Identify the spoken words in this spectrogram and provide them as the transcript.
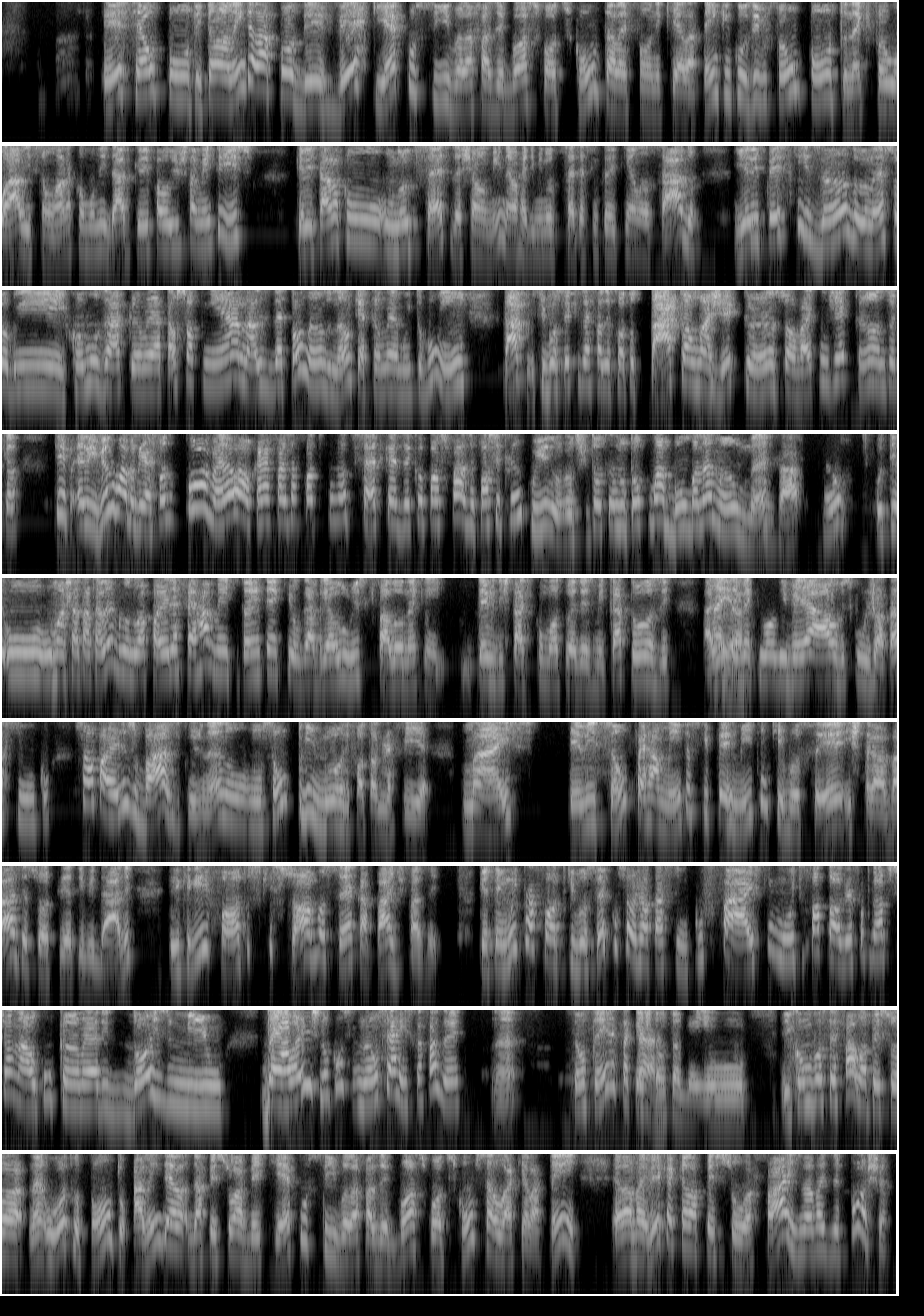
Esse é o ponto. Então, além dela poder ver que é possível ela fazer boas fotos com o telefone que ela tem, que inclusive foi um ponto, né, que foi o Alisson lá na comunidade que ele falou justamente isso que ele estava com um Note 7 da Xiaomi, né, o Redmi Note 7 assim que ele tinha lançado, e ele pesquisando, né, sobre como usar a câmera tal, só tinha análise detonando, não, que a câmera é muito ruim, tá? Se você quiser fazer foto, taca uma Gcam, só vai com Gcam, não sei o que lá. Tipo, ele viu no Mobile falando, pô, velho, o cara faz a foto com o Note 7, quer dizer que eu posso fazer, eu posso ir tranquilo, eu, eu não tô com uma bomba na mão, né? Exato. Então, o, o, o Machado tá até lembrando, o aparelho é ferramenta. Então a gente tem aqui o Gabriel Luiz, que falou, né, que teve destaque com o Moto E 2014. A gente Aí, teve ó. aqui o Oliveira Alves com o J5. São aparelhos básicos, né? Não, não são um primor de fotografia. Mas eles são ferramentas que permitem que você extravase a sua criatividade e crie fotos que só você é capaz de fazer. Porque tem muita foto que você com seu J5 faz que muito fotógrafo profissional com câmera de 2 mil dólares não, não se arrisca a fazer, né? Então tem essa questão Cara. também. O, e como você falou, a pessoa, né, o outro ponto, além dela, da pessoa ver que é possível ela fazer boas fotos com o celular que ela tem, ela vai ver que aquela pessoa faz, ela vai dizer, poxa,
